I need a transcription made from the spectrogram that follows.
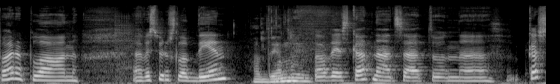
paraplānu. Uh, vispirms, labdien! Labdien! Paldies, ka atnācāt! Un, uh, kas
